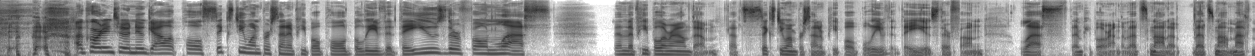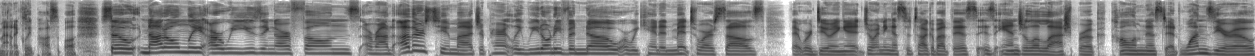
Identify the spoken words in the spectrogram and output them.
According to a new Gallup poll, 61% of people polled believe that they use their phone less than the people around them. That's 61% of people believe that they use their phone less than people around them. That's not a that's not mathematically possible. So not only are we using our phones around others too much, apparently we don't even know or we can't admit to ourselves that we're doing it. Joining us to talk about this is Angela Lashbrook, columnist at One Zero,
